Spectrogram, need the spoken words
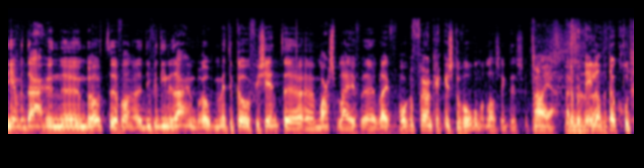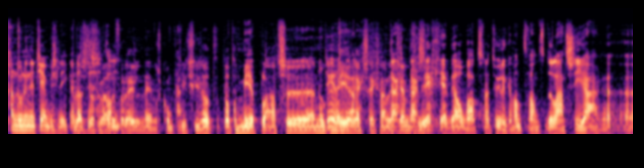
die hebben daar hun, eh, hun brood eh, van, eh, die verdienen daar hun brood. Met de coëfficiënte eh, mars blijven, blijven volgen. Frankrijk is de volgende, las ik dus. Oh ja, maar dan moet Nederland het ook goed gaan doen in de Champions League. Ja, dat, dat is toch wel voor de hele Nederlandse competitie. Dat, dat er meer plaatsen en ook Tuurlijk, meer ja. rechtstreeks naar de Daar, Champions daar League. zeg jij wel wat natuurlijk. Want, want de laatste jaren, eh,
